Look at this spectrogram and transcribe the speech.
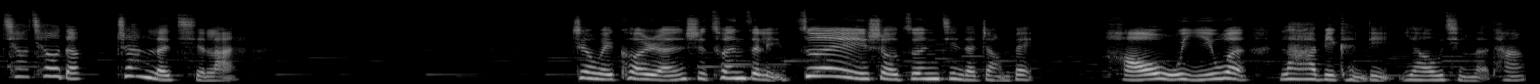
悄悄地站了起来。这位客人是村子里最受尊敬的长辈，毫无疑问，拉比肯定邀请了他。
